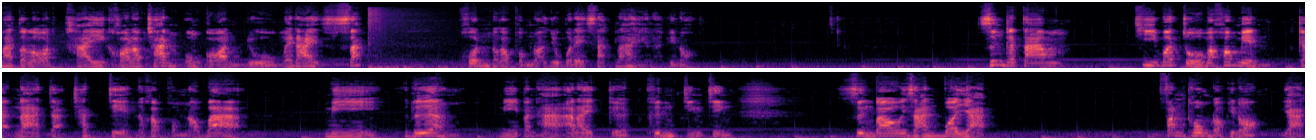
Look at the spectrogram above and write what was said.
มาตลอดใครคอร์รัปชันองค์กรอยู่ไม่ได้สัก คนนะครับผมเนาะอยู่บ่ได้สักไล่ล่ะพี่น้อง ซึ่งก็ตามที่บอโจมาคอมเมนต์ก็น่าจะชัดเจนนะครับผมเนาะว่ามีเรื่องมีปัญหาอะไรเกิดขึ้นจริง ๆ ซึ่งเบาอีสานบออยาก ฟันธงดอกพี่น้อง อยาก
